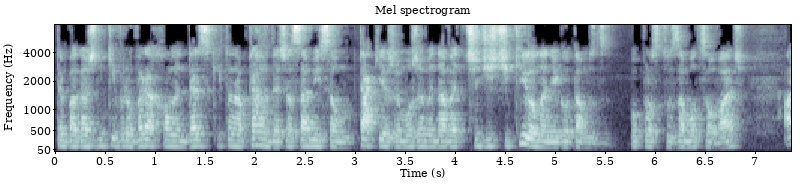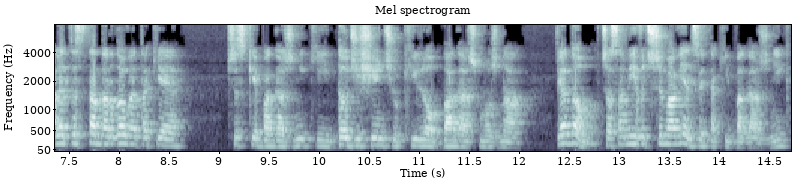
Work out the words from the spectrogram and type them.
te bagażniki w rowerach holenderskich to naprawdę czasami są takie, że możemy nawet 30 kg na niego tam po prostu zamocować. Ale te standardowe takie wszystkie bagażniki do 10 kg bagaż można, wiadomo, czasami wytrzyma więcej taki bagażnik,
